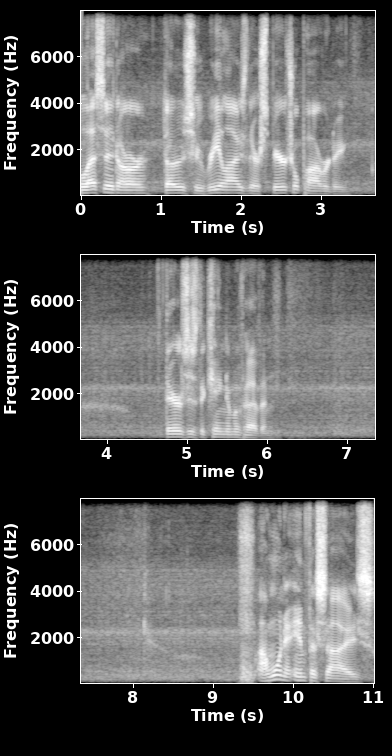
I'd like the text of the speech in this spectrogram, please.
Blessed are those who realize their spiritual poverty. Theirs is the kingdom of heaven. I want to emphasize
